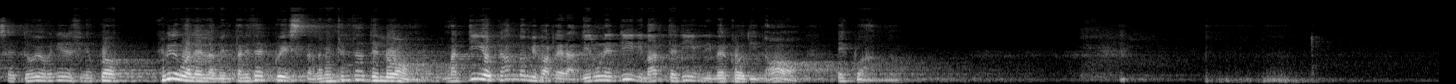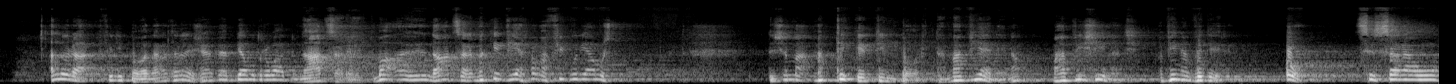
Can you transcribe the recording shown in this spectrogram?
se dovevo venire fino qua Capite qual è la mentalità? È questa, la mentalità dell'uomo. Ma Dio quando mi parlerà? Di lunedì, di martedì, di mercoledì? No. E quando? Allora Filippo va da Natale e dice, abbiamo trovato Nazareth, ma eh, Nazareth, ma che viene? Ma figuriamoci. Dice, ma, ma te che ti importa? Ma vieni, no? Ma avvicinati, vieni a vedere. Oh, se sarà un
